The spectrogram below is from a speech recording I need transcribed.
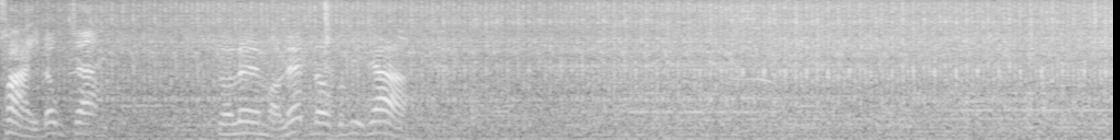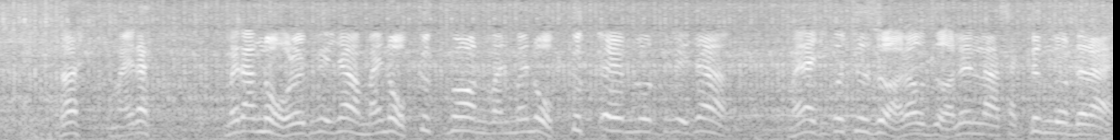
phải động chạm. Cờ lên mở lết đâu quý vị nhá. Đây, máy đây. Máy đang nổ đây quý vị nhá. Máy nổ cực ngon và máy nổ cực êm luôn quý vị nhá. Máy này chúng tôi chưa rửa đâu, rửa lên là sạch tưng luôn đây này.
